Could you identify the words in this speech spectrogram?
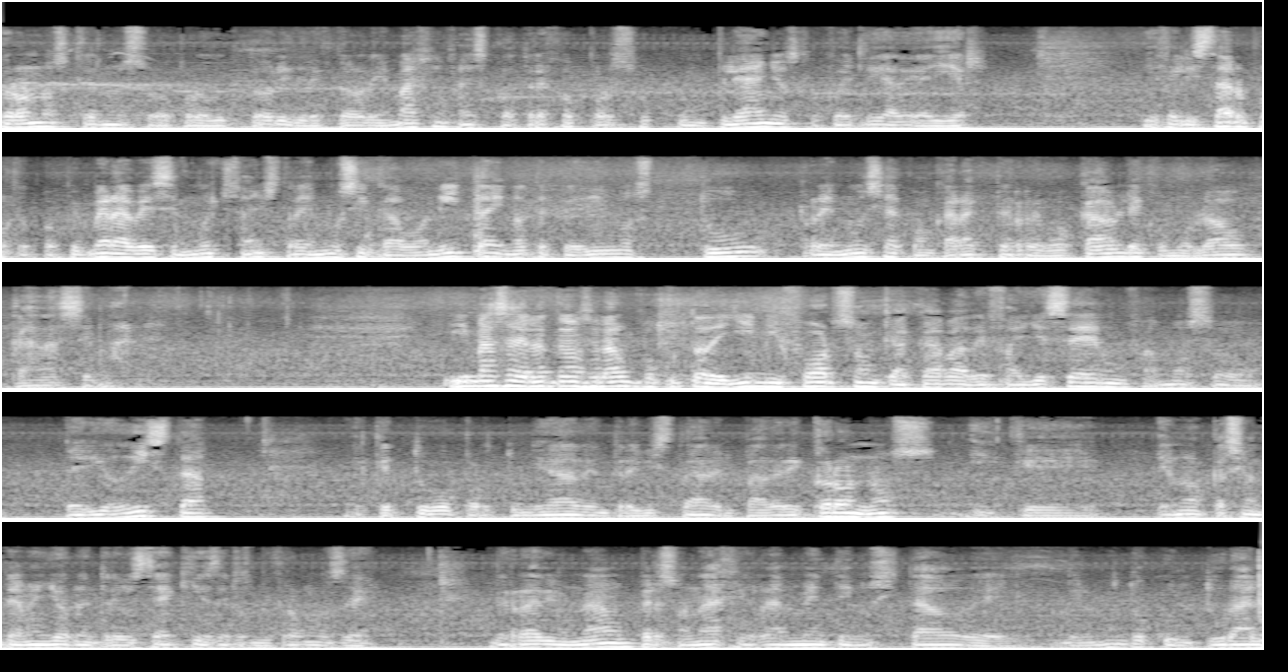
Cronos, que es nuestro productor y director de imagen, Francisco Trejo, por su cumpleaños, que fue el día de ayer. Y felicitarlo porque por primera vez en muchos años trae música bonita y no te pedimos tu renuncia con carácter revocable como lo hago cada semana. Y más adelante vamos a hablar un poquito de Jimmy Forson, que acaba de fallecer, un famoso periodista, el que tuvo oportunidad de entrevistar el padre Cronos y que en una ocasión también yo lo entrevisté aquí desde los micrófonos de, Radio UNAM, un personaje realmente inusitado del mundo cultural,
